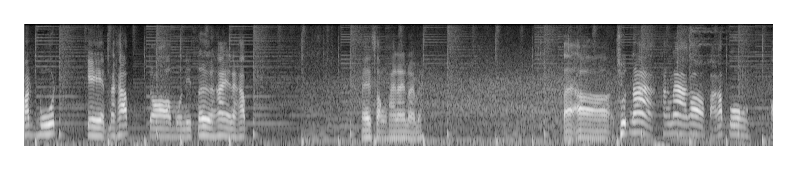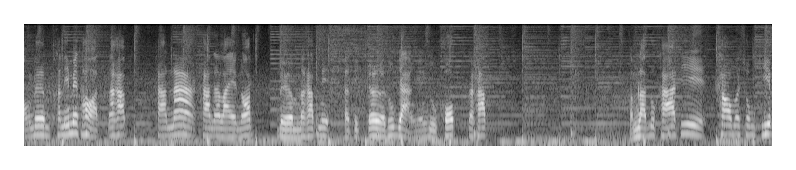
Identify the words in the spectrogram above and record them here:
วัดบูทเกตนะครับ จอมอนิเตอร์ให้นะครับ ไปส่องภายในหน่อยไหม แต่ชุดหน้าข้างหน้าก็ฝากระโปรงของเดิมคันนี้ไม่ถอดนะครับคานหน้าคานอะไรน็อตเดิมนะครับนี่สติกเกอร์ทุกอย่างยังอยู่ครบนะครับสำหรับลูกค้าที่เข้ามาชมคลิป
